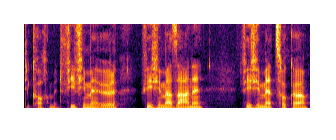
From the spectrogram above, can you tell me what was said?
Die kochen mit viel, viel mehr Öl, viel, viel mehr Sahne, viel, viel mehr Zucker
